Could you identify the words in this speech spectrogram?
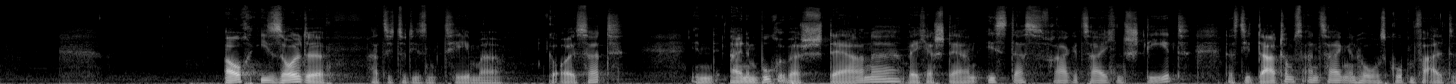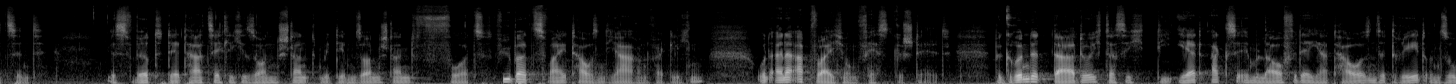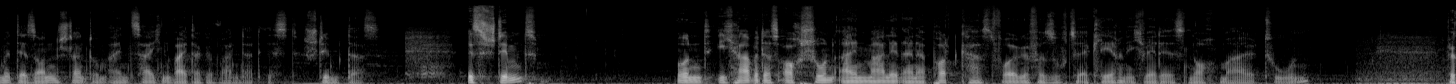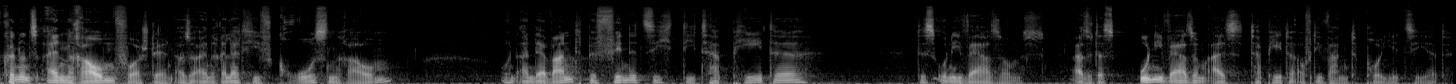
Auch Isolde hat sich zu diesem Thema geäußert. In einem Buch über Sterne, welcher Stern ist das? Fragezeichen steht, dass die Datumsanzeigen in Horoskopen veraltet sind. Es wird der tatsächliche Sonnenstand mit dem Sonnenstand vor über 2000 Jahren verglichen und eine Abweichung festgestellt. Begründet dadurch, dass sich die Erdachse im Laufe der Jahrtausende dreht und somit der Sonnenstand um ein Zeichen weitergewandert ist. Stimmt das? Es stimmt, und ich habe das auch schon einmal in einer Podcast-Folge versucht zu erklären. Ich werde es nochmal tun. Wir können uns einen Raum vorstellen, also einen relativ großen Raum. Und an der Wand befindet sich die Tapete des Universums, also das Universum als Tapete auf die Wand projiziert.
